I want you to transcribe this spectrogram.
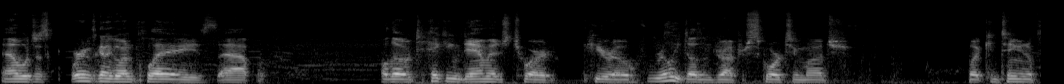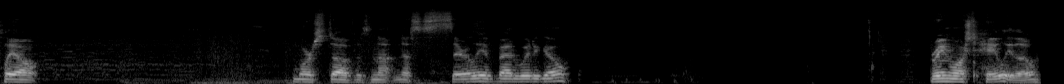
Now we'll just, we're just going to go and play Zapp. Although taking damage to our hero really doesn't drop your score too much. But continuing to play out more stuff is not necessarily a bad way to go. Brainwashed Haley, though.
